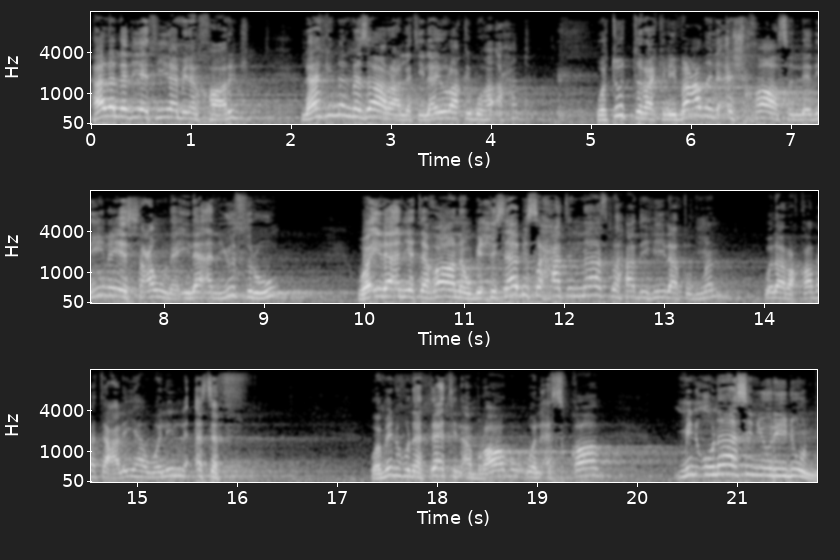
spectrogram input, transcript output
هذا الذي يأتينا من الخارج. لكن المزارع التي لا يراقبها أحد وتترك لبعض الأشخاص الذين يسعون إلى أن يثروا وإلى أن يتغانوا بحساب صحة الناس فهذه لا تضمن ولا رقابة عليها وللأسف. ومن هنا تأتي الأمراض والأسقام. من أناس يريدون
